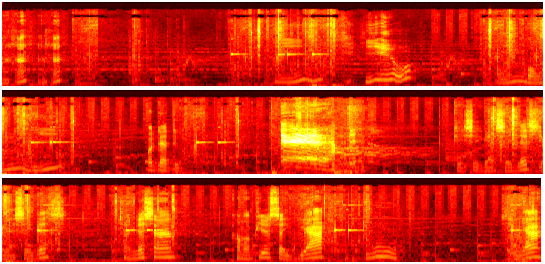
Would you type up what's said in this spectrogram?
Uh-huh, uh-huh. Yeah. Boing, boing, wee. What'd that do? So you gotta say this, you gotta say this. Turn this on. Come up here, say yeah. Do. Say yeah.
